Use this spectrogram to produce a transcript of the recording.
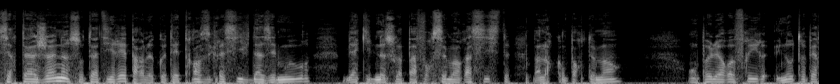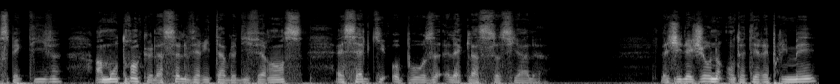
Certains jeunes sont attirés par le côté transgressif d'un Zemmour, bien qu'il ne soit pas forcément raciste dans leur comportement. On peut leur offrir une autre perspective en montrant que la seule véritable différence est celle qui oppose les classes sociales. Les gilets jaunes ont été réprimés,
